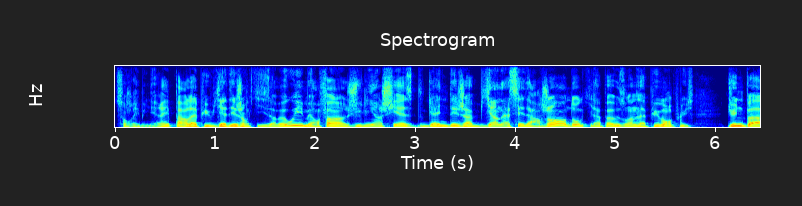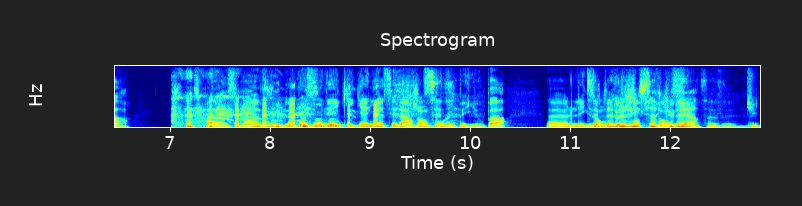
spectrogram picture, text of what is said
sont rémunérés par la pub. Il y a des gens qui disent Ah ben oui, mais enfin, Julien Chies gagne déjà bien assez d'argent, donc il n'a pas besoin de la pub en plus. D'une part, c'est pas, pas à vous de décider qui gagne assez d'argent pour le payer ou pas. Euh, L'exemple que je circulaire, tu,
